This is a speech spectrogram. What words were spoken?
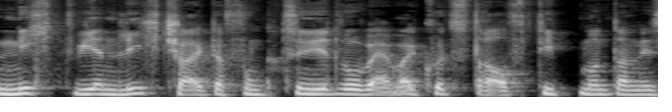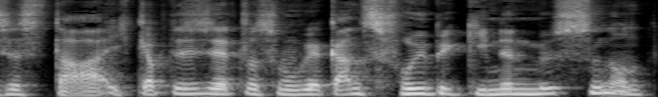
nicht wie ein Lichtschalter funktioniert, wo wir einmal kurz drauf tippen und dann ist es da. Ich glaube, das ist etwas, wo wir ganz früh beginnen müssen. Und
